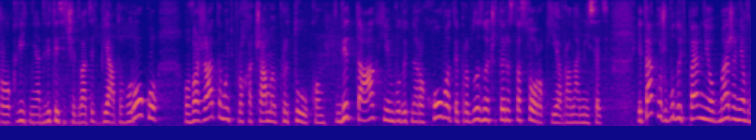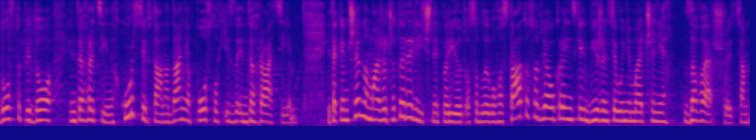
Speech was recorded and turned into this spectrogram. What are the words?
1 квітня 2025 року, вважатимуть прохачами притулком. Відтак їм будуть нараховувати приблизно 440 євро на місяць. І також будуть певні обмеження в доступі до інтеграційних курсів та надання послуг із інтеграції. І таким чином, майже чотирирічний період особливого статусу для українських біженців у Німеччині завершується.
